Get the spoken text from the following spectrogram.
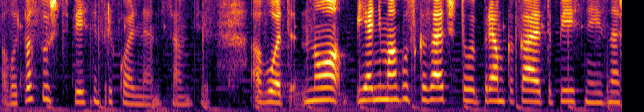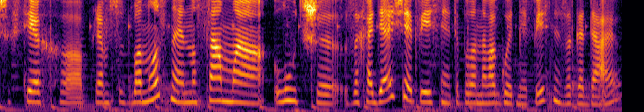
А Вот, послушайте, песня прикольная, на самом деле. А Вот, но я не могу сказать, что прям какая-то песня из наших всех прям судьбоносная, но самая лучшая заходящая песня, это была новогодняя песня «Загадаю».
